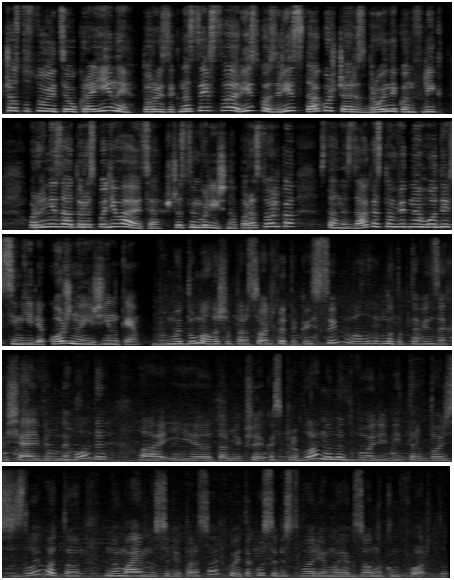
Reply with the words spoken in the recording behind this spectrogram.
Що стосується України, то ризик насильства різко зріс також через збройний конфлікт. Організатори сподіваються, що символічна парасолька стане захистом від негоди в сім'ї для кожної жінки. Бо Ми думали, що парасолька такий символ, ну тобто він захищає від негоди. а, І е, там, якщо якась проблема на дворі, вітер, дощ, злива, то ми маємо собі парасольку і таку собі створюємо як зону комфорту.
